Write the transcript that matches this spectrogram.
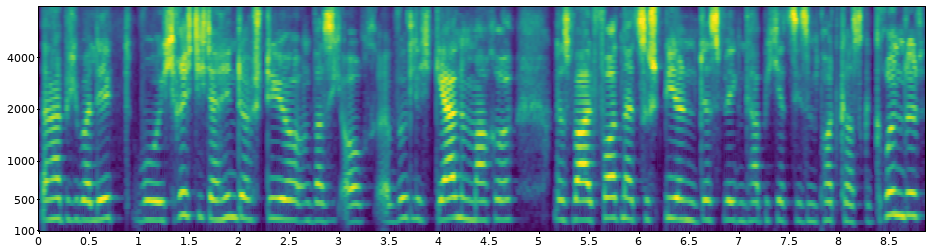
Dann habe ich überlegt, wo ich richtig dahinter stehe und was ich auch äh, wirklich gerne mache. Und das war halt Fortnite zu spielen. Und deswegen habe ich jetzt diesen Podcast gegründet.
